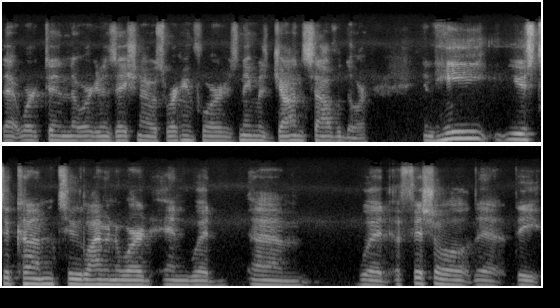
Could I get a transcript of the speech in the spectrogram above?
that worked in the organization I was working for. His name was John Salvador, and he used to come to Lyman Ward and would um, would official the the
